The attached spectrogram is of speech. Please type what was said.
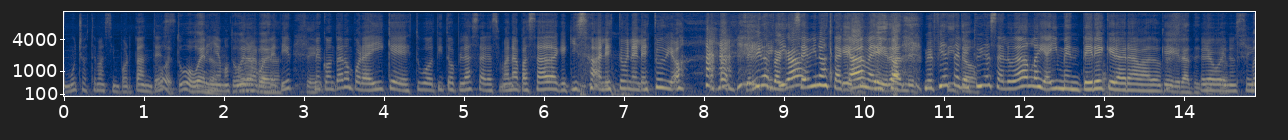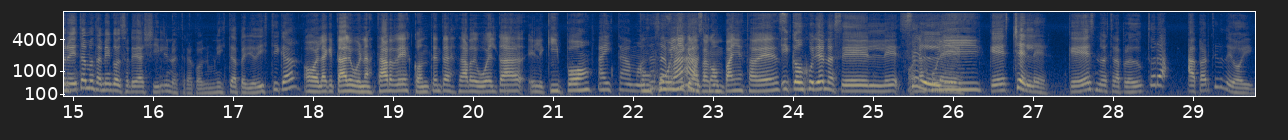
muchos temas importantes. estuvo bueno. Teníamos que repetir. Me contaron por ahí que estuvo Tito Plaza la semana pasada que quiso al estuvo en el estudio. ¿Se vino hasta acá? Se vino hasta acá, me dijo, me fui hasta el estudio a saludarla y ahí me enteré que era grabado. Qué grande. Pero bueno, sí. Bueno, y estamos también con Soledad Gili, nuestra columnista periodística. Hola, ¿qué tal? Buenas tardes. Contenta de estar de vuelta el equipo. Ahí estamos. Con Juli, que nos acompaña esta vez. Y con Juliana Celle, Celle que es Chele, que es nuestra productora a partir de hoy.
